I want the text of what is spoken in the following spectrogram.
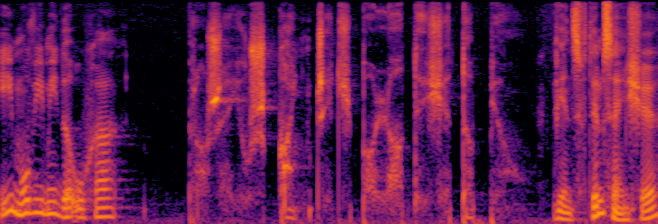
i mówi mi do ucha, proszę już kończyć, bo lody się topią. Więc w tym sensie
